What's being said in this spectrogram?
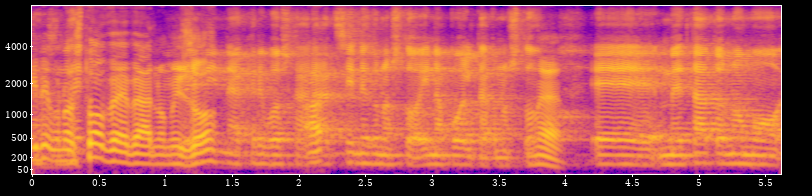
είναι γνωστό βέβαια νομίζω. Δεν είναι ακριβώς χαράτσι, είναι γνωστό. Είναι απόλυτα γνωστό. Ναι. Ε, μετά τον νόμο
